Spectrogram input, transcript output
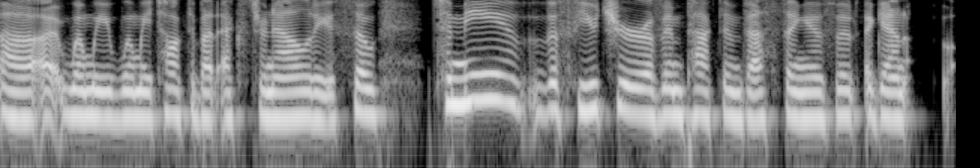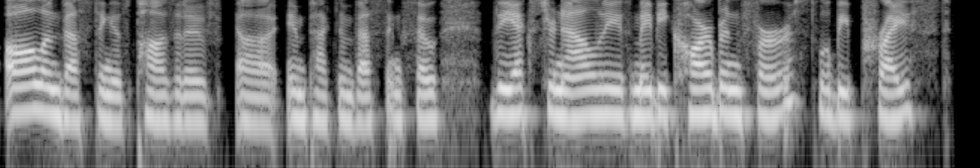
uh, when we when we talked about externalities. So, to me, the future of impact investing is that again, all investing is positive uh, impact investing. So, the externalities, maybe carbon first, will be priced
